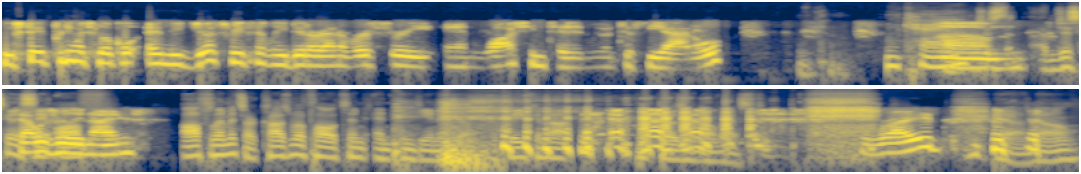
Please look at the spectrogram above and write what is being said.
we've stayed pretty much local, and we just recently did our anniversary in Washington. We went to Seattle. Okay. Um, Just- I'm just going to that was really off, nice. off limits are Cosmopolitan and Indiana Jones. Okay, you cannot put those on the list. Right? Yeah, no.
